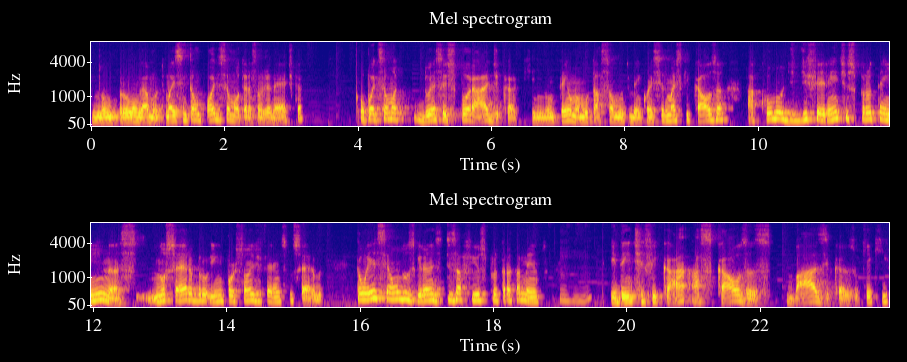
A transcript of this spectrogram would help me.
não prolongar muito, mas então pode ser uma alteração genética ou pode ser uma doença esporádica que não tem uma mutação muito bem conhecida, mas que causa acúmulo de diferentes proteínas no cérebro e em porções diferentes do cérebro. Então, esse é um dos grandes desafios para o tratamento. Uhum. Identificar as causas básicas, o que, que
